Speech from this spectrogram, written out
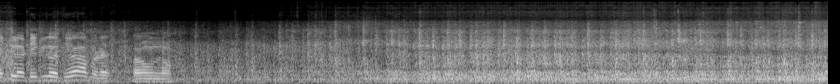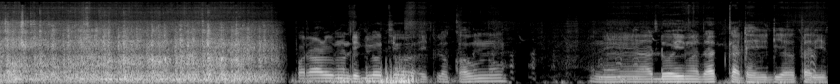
એટલો ઢીકલો થયો આપણે ઘઉંનો. પરાળુનો ઢીકલો થયો, એટલો ઘઉંનો. અને આ ડોહીમાં દાંત કાઢે, ઈડિયા ઉતારી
